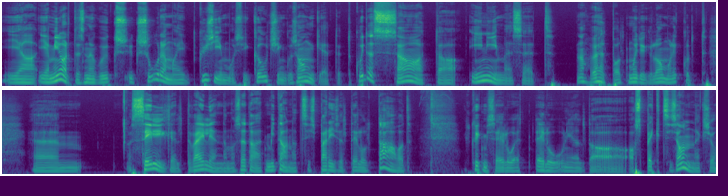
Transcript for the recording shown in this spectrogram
Ja, ja minu arvates nagu üks, üks suuremaid küsimusi coaching us ongi, et, et kuidas saada inimesed noh, ühelt poolt muidugi loomulikult selgelt väljendama seda, et mida nad siis päriselt elult tahavad, ükskõik, mis see elu, elu nii-öelda aspekt siis on, eks ju,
